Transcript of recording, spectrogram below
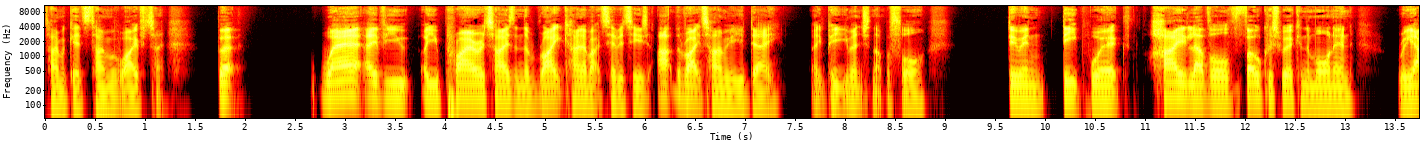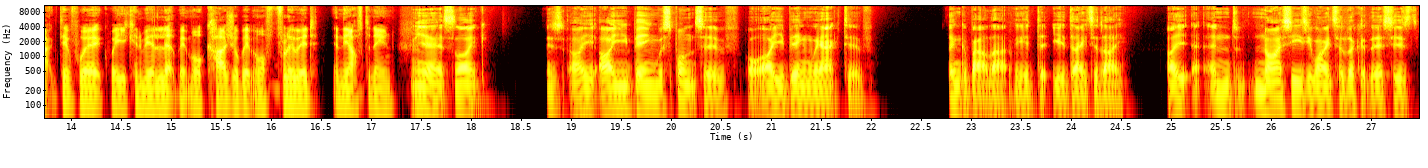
Time with kids, time with wife, time. But where have you are you prioritizing the right kind of activities at the right time of your day? Like Pete, you mentioned that before. Doing deep work, high level, focus work in the morning, reactive work where you can be a little bit more casual, a bit more fluid in the afternoon. Yeah, it's like, is are you, are you being responsive or are you being reactive? Think about that your, day to day. I and nice easy way to look at this is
